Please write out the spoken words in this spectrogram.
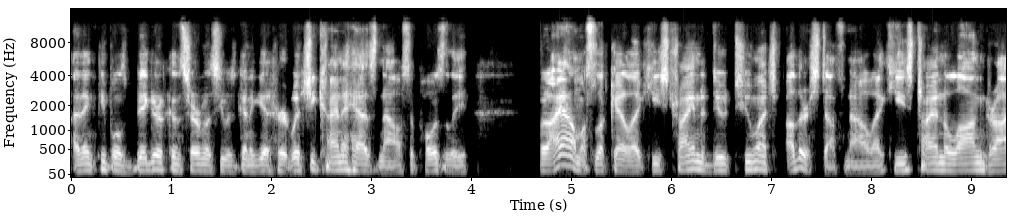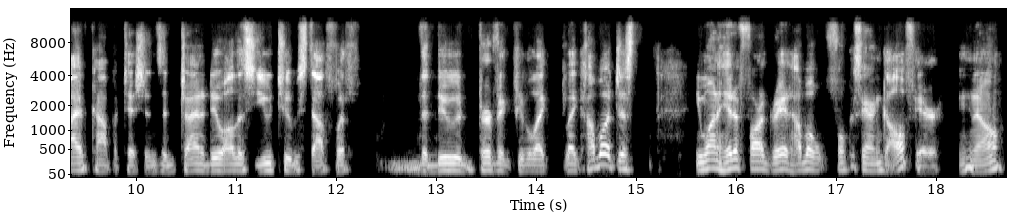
I think people's bigger concern was he was gonna get hurt, which he kind of has now, supposedly. But I almost look at it like he's trying to do too much other stuff now. Like he's trying to long drive competitions and trying to do all this YouTube stuff with the dude perfect people. Like, like how about just you want to hit it far great? How about focusing on golf here? You know,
